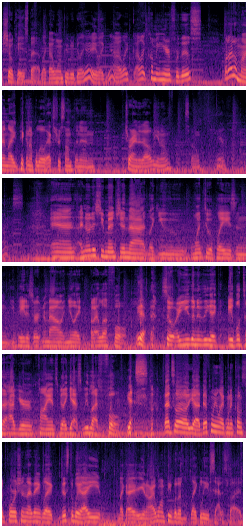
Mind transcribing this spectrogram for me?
showcase that. Like I want people to be like, hey, like yeah, I like I like coming here for this, but I don't mind like picking up a little extra something and trying it out, you know. So yeah. Nice. And I noticed you mentioned that like you went to a place and you paid a certain amount and you're like, but I left full. Yeah. So are you going to be like able to have your clients be like, yes, we left full? Yes. That's uh yeah, definitely like when it comes to portions, I think like just the way I eat, like I you know, I want people to like leave satisfied.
